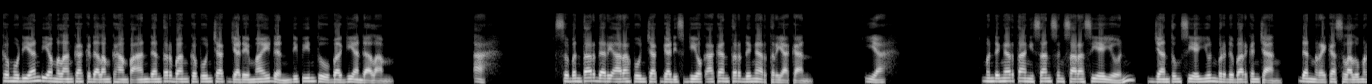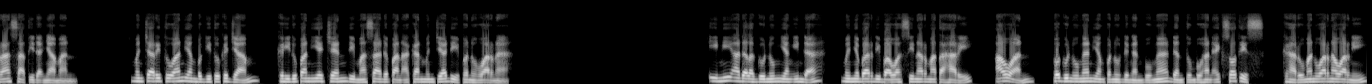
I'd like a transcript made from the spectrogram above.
Kemudian dia melangkah ke dalam kehampaan dan terbang ke puncak Jade Maiden di pintu bagian dalam. Ah! Sebentar dari arah puncak gadis giok akan terdengar teriakan. Iya. Mendengar tangisan sengsara Xie Yun, jantung Xie Yun berdebar kencang, dan mereka selalu merasa tidak nyaman. Mencari tuan yang begitu kejam, kehidupan Ye Chen di masa depan akan menjadi penuh warna. Ini adalah gunung yang indah, menyebar di bawah sinar matahari, awan, pegunungan yang penuh dengan bunga dan tumbuhan eksotis, keharuman warna-warni,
